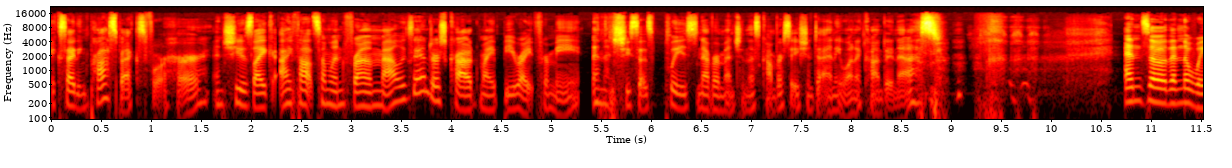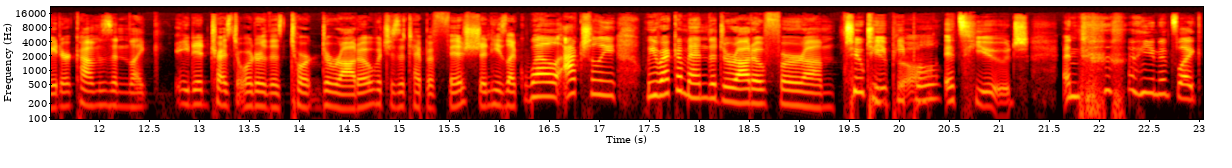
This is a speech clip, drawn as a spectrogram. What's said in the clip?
exciting prospects for her. And she was like, I thought someone from Alexander's crowd might be right for me. And then she says, please never mention this conversation to anyone at Condé Nast. And so then the waiter comes and like Enid tries to order the tor- dorado, which is a type of fish, and he's like, "Well, actually, we recommend the dorado for um Two Two people. people? It's huge. And Enid's like,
